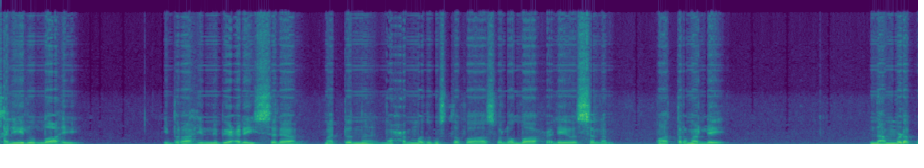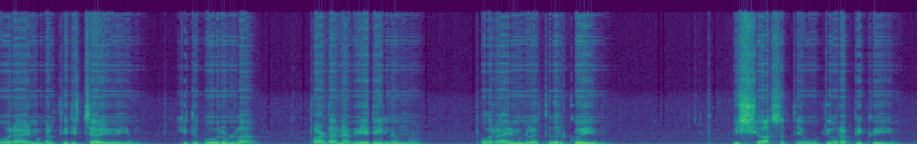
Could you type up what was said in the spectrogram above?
ഖലീലുല്ലാഹി ഇബ്രാഹിം നബി അലൈഹിസ്സലാം മറ്റൊന്ന് മുഹമ്മദ് മുസ്തഫ സുല്ലാഹു അലൈഹി വസ്ലം മാത്രമല്ലേ. നമ്മുടെ പോരായ്മകൾ തിരിച്ചറിയുകയും ഇതുപോലുള്ള പഠനവേദിയിൽ നിന്ന് പോരായ്മകളെ തീർക്കുകയും വിശ്വാസത്തെ ഊട്ടിയുറപ്പിക്കുകയും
